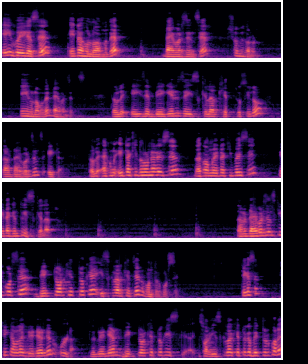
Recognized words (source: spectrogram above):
এই হয়ে গেছে, এটা হলো আমাদের ডাইভারজেন্সের সমীকরণ। এই হলো আমাদের ডাইভারজেন্স তাহলে এই যে বেগের যে স্কেলার ক্ষেত্র ছিল, তার ডাইভারজেন্স এইটা। তাহলে এখন এটা কি ধরনের হয়েছে? দেখো আমরা এটা কি পাইছি? এটা কিন্তু স্কেলার। তাহলে ডাইভারজেন্স কি করছে? ভেক্টর ক্ষেত্রকে স্কেলার ক্ষেত্রে রূপান্তর করছে। ঠিক আছে? ঠিক আমাদের গ্রেডিয়েন্টের উল্টা। তাহলে গ্রেডিয়েন্ট ভেক্টর ক্ষেত্রকে সরি স্কেলার ক্ষেত্রকে ভেক্টর করে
